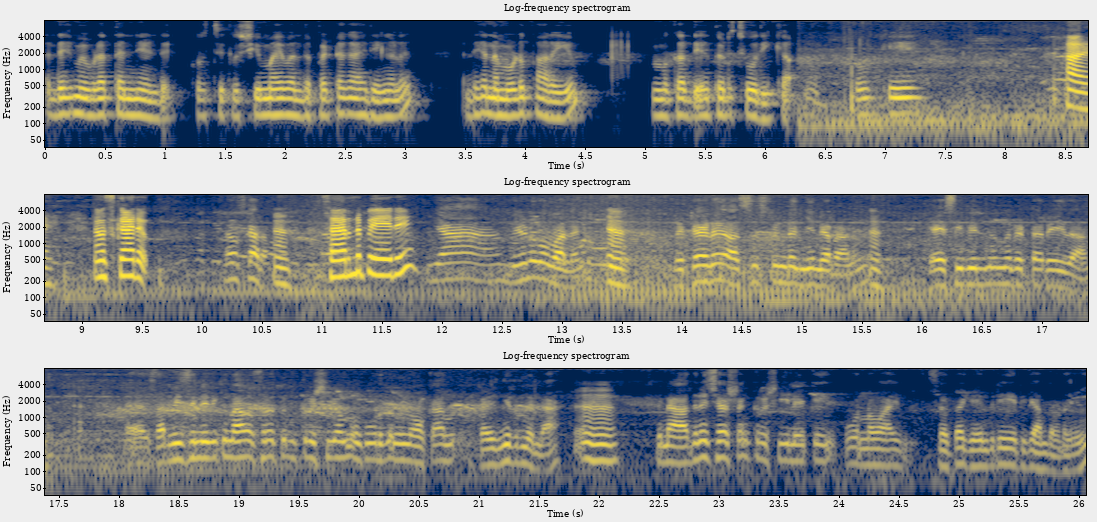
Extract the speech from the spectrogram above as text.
അദ്ദേഹം ഇവിടെ തന്നെയുണ്ട്. കുറച്ച് കൃഷിയുമായി ബന്ധപ്പെട്ട കാര്യങ്ങൾ അദ്ദേഹം നമ്മോട് പറയും. നമുക്ക് അദ്ദേഹത്തോട് ചോദിക്കാം. ഓക്കെ. ഹായ് നമസ്കാരം. നമസ്കാരം. സാറിന്റെ പേര്? ഞാൻ വേണുഗോപാലൻ. റിട്ടയർഡ് അസിസ്റ്റന്റ് എഞ്ചിനീയറാണ് കെ സി ബിയിൽ നിന്ന് റിട്ടയർ ചെയ്തതാണ്. ഏഹ് സർവീസിലിരിക്കുന്ന അവസരത്തിൽ കൃഷിയൊന്നും കൂടുതൽ നോക്കാൻ കഴിഞ്ഞിരുന്നില്ല. പിന്നെ അതിനുശേഷം കൃഷിയിലേക്ക് പൂർണമായും ശ്രദ്ധ കേന്ദ്രീകരിക്കാൻ തുടങ്ങി.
